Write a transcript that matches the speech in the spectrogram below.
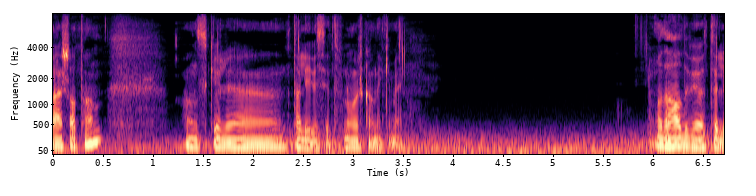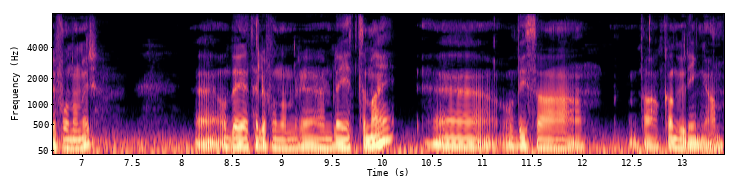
der satt han. Han skulle ta livet sitt, for nå orka han ikke mer. Og da hadde vi jo et telefonnummer. og det telefonnummeret ble gitt til meg, og de sa da kan du ringe han.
